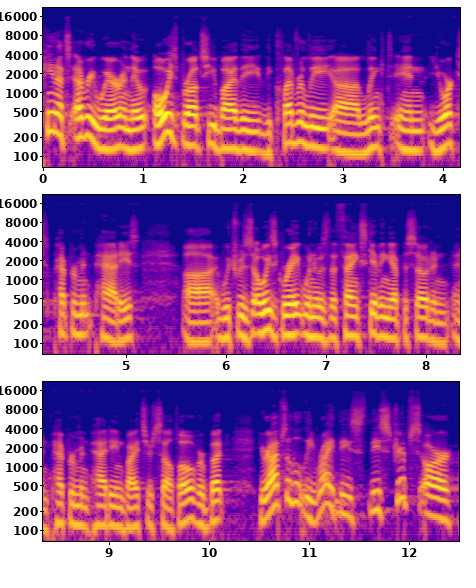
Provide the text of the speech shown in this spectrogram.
Peanuts everywhere, and they were always brought to you by the, the cleverly uh, linked in York's Peppermint Patties, uh, which was always great when it was the Thanksgiving episode and, and Peppermint Patty invites herself over. But you're absolutely right. These, these strips are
